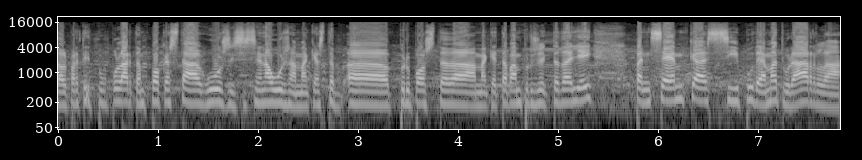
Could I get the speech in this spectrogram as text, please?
del Partit Popular tampoc està a gust i se sent a gust amb aquesta eh, proposta, de, amb aquest avantprojecte de llei, pensem que sí podem aturar-la.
